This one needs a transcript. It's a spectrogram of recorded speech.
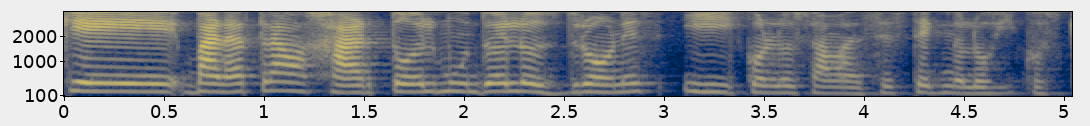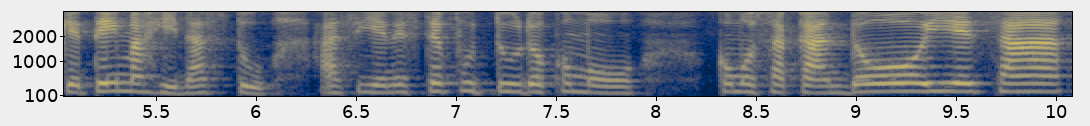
que van a trabajar todo el mundo de los drones y con los avances tecnológicos? ¿Qué te imaginas tú así en este futuro como, como sacando hoy esa,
